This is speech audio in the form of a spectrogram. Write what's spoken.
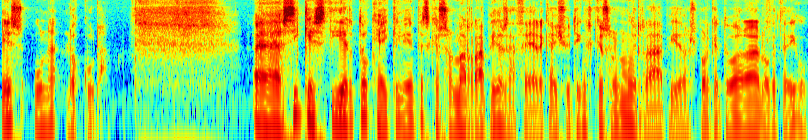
Es una locura. Eh, sí que es cierto que hay clientes que son más rápidos de hacer, que hay shootings que son muy rápidos, porque tú ahora lo que te digo,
